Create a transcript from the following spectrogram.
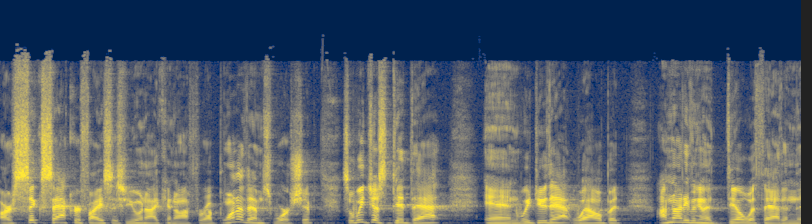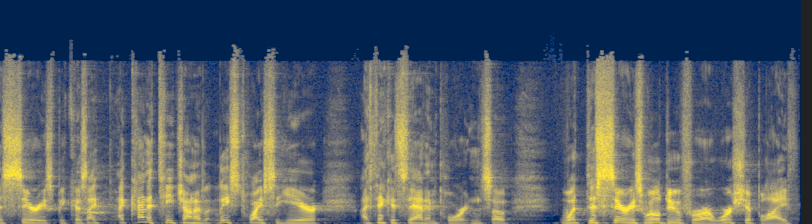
are six sacrifices you and I can offer up. One of them's worship. So we just did that, and we do that well, but I'm not even going to deal with that in this series because I, I kind of teach on it at least twice a year. I think it's that important. So, what this series will do for our worship life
